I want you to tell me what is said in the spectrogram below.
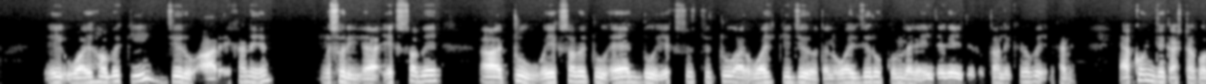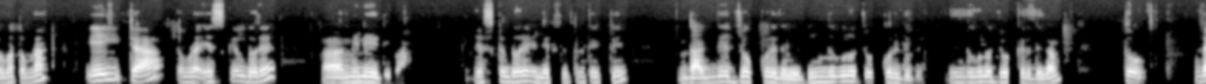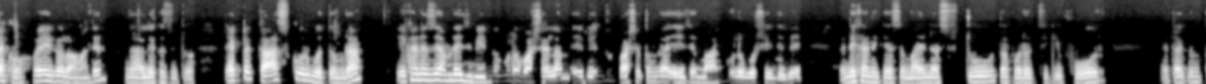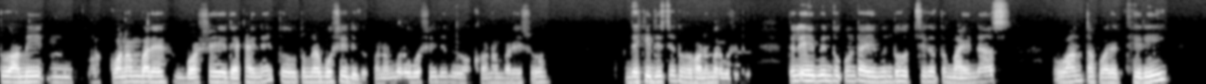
এই ওয়াই হবে কি? জিরো আর এখানে সরি এক্স হবে টু এক্স হবে টু এক, দুই। এক্স হচ্ছে টু আর ওয়াই কি জিরো তাহলে ওয়াই জিরো কোন জায়গায়? এই জায়গায় জিরো তাহলে কি হবে? এখানে। এখন যে কাজটা করবা তোমরা, এইটা তোমরা স্কেল ধরে মিলিয়ে দিবা। স্কেল ধরে এই লেখচিত্রটি একটি দাগ দিয়ে যোগ করে দেবে, বিন্দুগুলো যোগ করে দিবে, বিন্দুগুলো যোগ করে দিলাম। তো দেখো, হয়ে গেল আমাদের লেখচিত্র। একটা কাজ করব তোমরা, এখানে যে আমরা এই যে বিন্দুগুলো বসাইলাম, এই বিন্দুর পাশে তোমরা এই যে মানগুলো বসিয়ে দিবে। এখানে কি আছে? মাইনাস টু তারপর হচ্ছে কি ফোর এটা কিন্তু আমি ক নাম্বারে বসে দেখাই নাই, তো তোমরা বসিয়ে দিবে। ক নাম্বারে বসিয়ে দিবে, খ নাম্বারে এসো, দেখিয়ে দিচ্ছে, তোমরা খ নাম্বারে বসিয়ে দিবে। তাহলে এই বিন্দু কোনটা? এই বিন্দু হচ্ছে কত মাইনাস ওয়ান তারপরে থ্রি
